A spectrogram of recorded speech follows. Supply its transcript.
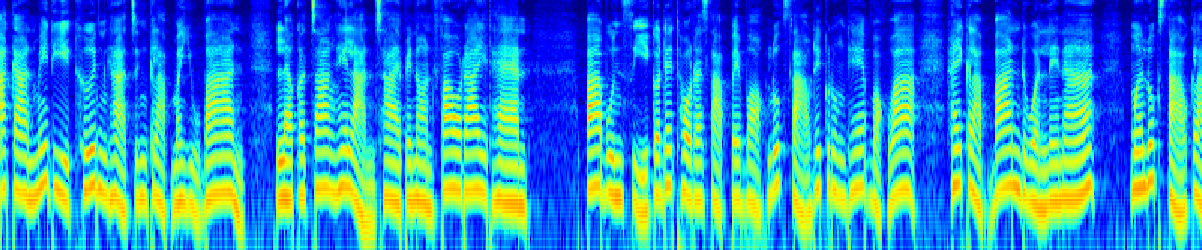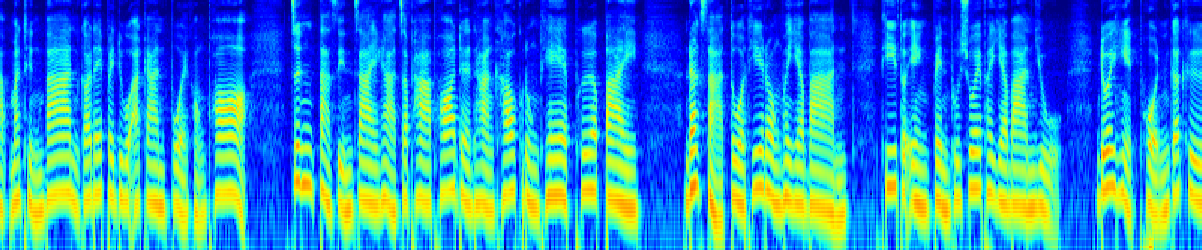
อาการไม่ดีขึ้นค่ะ จึงกลับมาอยู่บ้าน แล้วก็จ้างให้หลานชายไปนอนเฝ้าไร่แทน ป้าบุญศรีก็ได้โทรศัพท์ไปบอกลูกสาวที่กรุงเทพบอกว่า ให้กลับบ้านด่วนเลยนะ เมื่อลูกสาวกลับมาถึงบ้านก็ได้ไปดูอาการป่วยของพ่อ จึงตัดสินใจค่ะจะพาพ่อเดินทางเข้ากรุงเทพเพื่อไปรักษาตัวที่โรงพยาบาล ที่ตัวเองเป็นผู้ช่วยพยาบาลอยู่ ด้วยเหตุผลก็คือ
